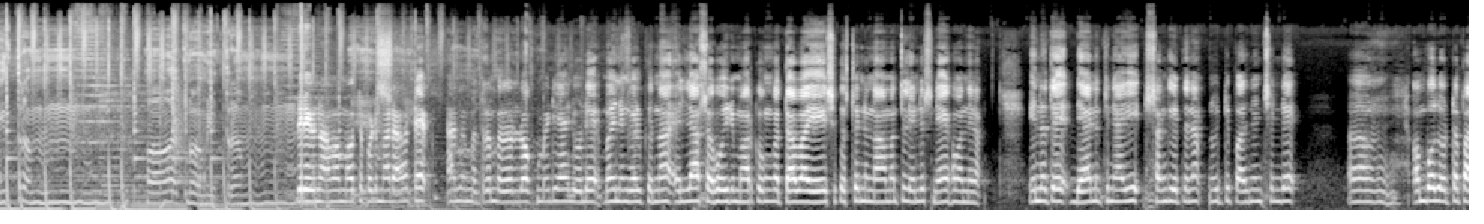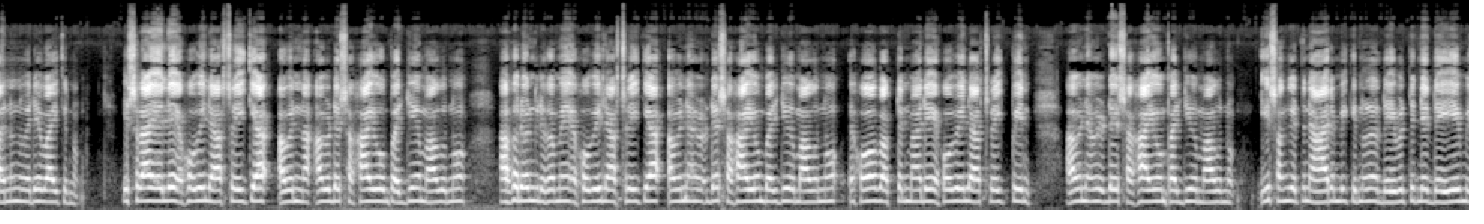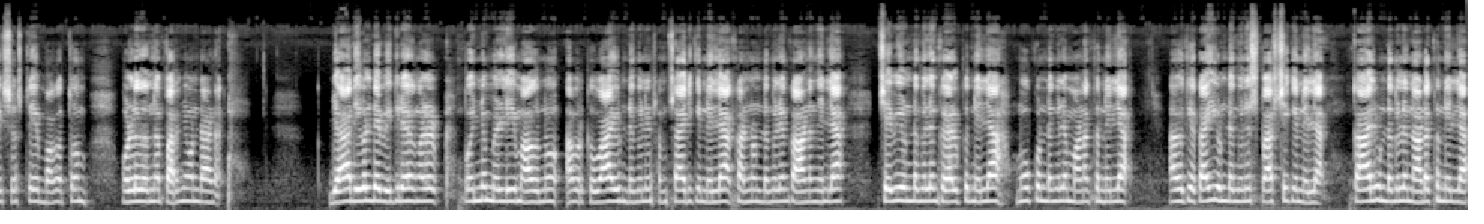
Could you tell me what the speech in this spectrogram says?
ആത്മമിത്രം ആത്മമിത്രം. ദൈവനാമം ആത്മമിത്രം ലോക്ക് മീഡിയയിലൂടെ വചനം കേൾക്കുന്ന എല്ലാ സഹോദരിമാർക്കും കർത്താവായ യേശു ക്രിസ്തുവിന്റെ നാമത്തിൽ എന്റെ സ്നേഹവന്ദനം. ഇന്നത്തെ ധ്യാനത്തിനായി സങ്കീർത്തനം നൂറ്റി പതിനഞ്ചിന്റെ ഒമ്പത് തൊട്ട് പതിനൊന്ന് വരെ വായിക്കുന്നു. ഇസ്രായേലെ യഹോവയിൽ ആശ്രയിക്കുക അവൻ അവരുടെ സഹായവും പരിചയമാകുന്നു. അഹരോൻ ഗൃഹമേ യഹോവയിൽ ആശ്രയിക്കുക അവനവരുടെ സഹായവും പരിചയമാകുന്നു യഹോ ഭക്തന്മാരെ യഹോവയിൽ ആശ്രയിപ്പിൻ. അവനവരുടെ സഹായവും പരിചയമാകുന്നു ഈ സംഗീതത്തിന് ആരംഭിക്കുന്നത് ദൈവത്തിന്റെ ദയയും വിശ്വസ്തയും മഹത്വം ഉള്ളതെന്ന് പറഞ്ഞുകൊണ്ടാണ്. ജാതികളുടെ വിഗ്രഹങ്ങൾ പൊന്നും വെള്ളിയുമാകുന്നു. അവർക്ക് വായുണ്ടെങ്കിലും സംസാരിക്കുന്നില്ല കണ്ണുണ്ടെങ്കിലും കാണുന്നില്ല ചെവിയുണ്ടെങ്കിലും കേൾക്കുന്നില്ല മൂക്കുണ്ടെങ്കിലും മണക്കുന്നില്ല. അവയ്ക്ക് കൈയുണ്ടെങ്കിലും സ്പർശിക്കുന്നില്ല കാലുണ്ടെങ്കിലും നടക്കുന്നില്ല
